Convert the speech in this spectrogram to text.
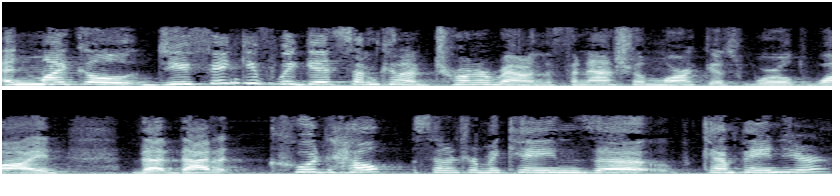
And Michael, do you think if we get some kind of turnaround in the financial markets worldwide, that that could help Senator McCain's uh, campaign here?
